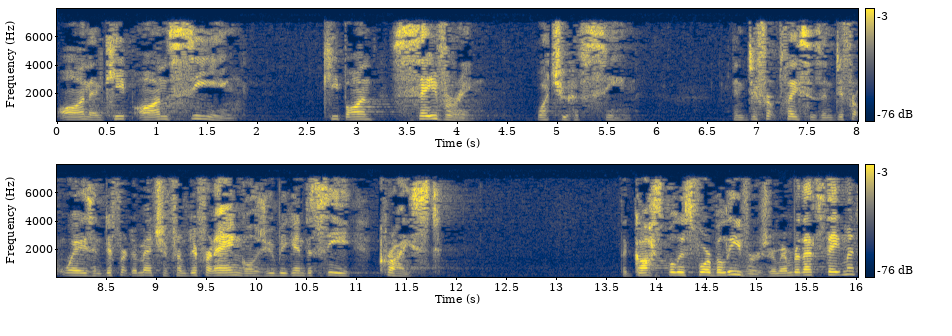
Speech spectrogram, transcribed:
on and keep on seeing, keep on savoring what you have seen. In different places, in different ways, in different dimensions, from different angles, you begin to see Christ. The gospel is for believers. Remember that statement?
